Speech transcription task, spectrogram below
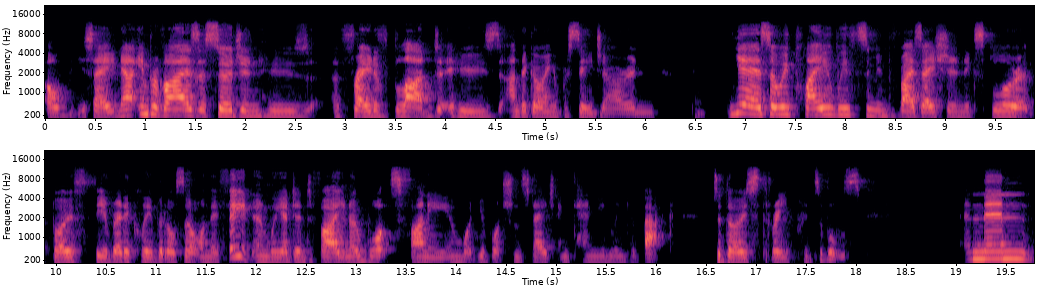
I'll say now improvise a surgeon who's afraid of blood, who's undergoing a procedure, and yeah, so we play with some improvisation and explore it both theoretically but also on their feet, and we identify, you know, what's funny and what you've watched on stage, and can you link it back to those three principles. And then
